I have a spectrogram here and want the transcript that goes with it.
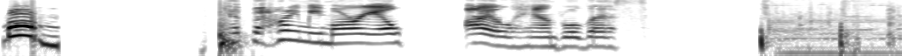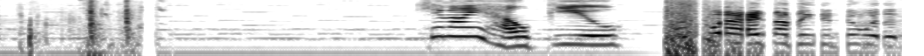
Mom! Get behind me, Mario. I'll handle this. I help you? Well, I had nothing to do with it.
